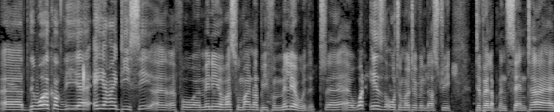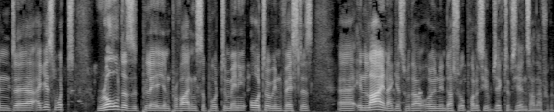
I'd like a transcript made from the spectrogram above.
uh, the work of the uh, AIDC, uh, for many of us who might not be familiar with it, uh, what is the Automotive Industry Development Center, and I guess what role does it play in providing support to many auto investors in line, I guess, with our own industrial policy objectives here in South Africa?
